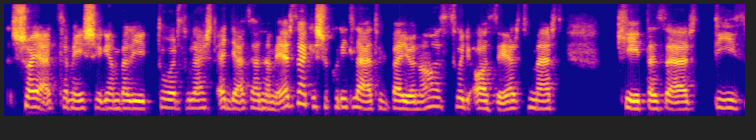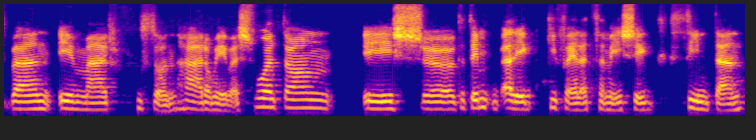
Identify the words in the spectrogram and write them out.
saját személyiségembeli torzulást egyáltalán nem érzek, és akkor itt lehet, hogy bejön az, hogy azért, mert 2010-ben én már 23 éves voltam, és tehát én elég kifejlett személyiség szinten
